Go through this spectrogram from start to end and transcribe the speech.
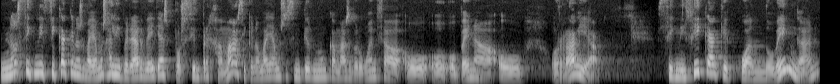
no significa que nos vayamos a liberar de ellas por siempre jamás y que no vayamos a sentir nunca más vergüenza o, pena o, o rabia. Significa que cuando vengan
